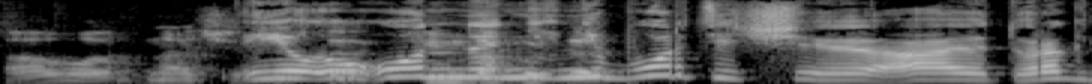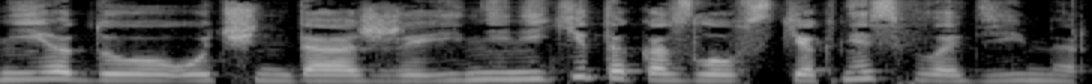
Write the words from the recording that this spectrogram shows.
А вот, значит, и он не, не Бортич, а эту Рогнеду очень даже, и не Никита Козловский, а князь Владимир.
